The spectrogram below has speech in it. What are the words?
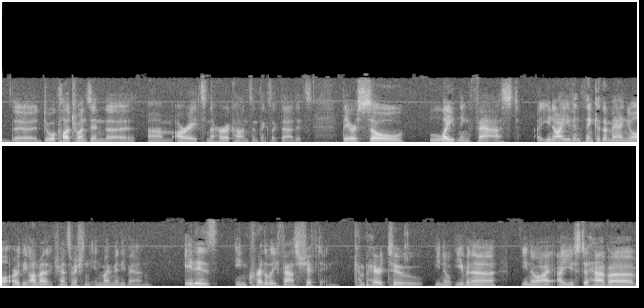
the dual clutch ones in the um, R8s and the Huracans and things like that. It's they are so lightning fast. Uh, You know, I even think of the manual or the automatic transmission in my minivan. It is incredibly fast shifting compared to you know even a you know I, I used to have a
